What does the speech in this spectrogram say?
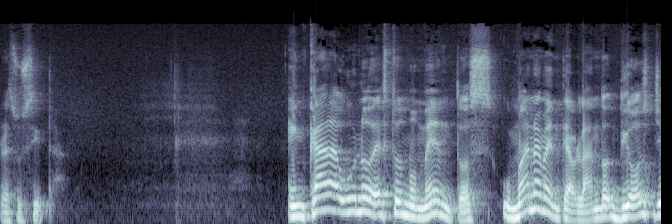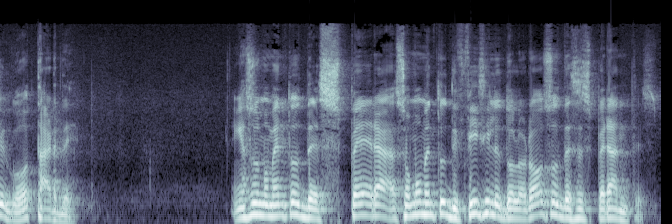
resucita. En cada uno de estos momentos, humanamente hablando, Dios llegó tarde. En esos momentos de espera, son momentos difíciles, dolorosos, desesperantes.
